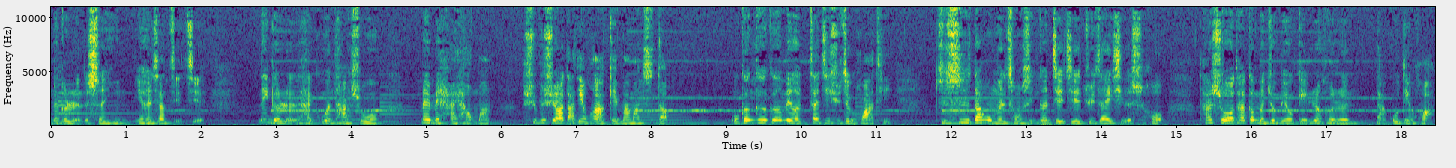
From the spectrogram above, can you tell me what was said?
那个人的声音也很像姐姐。那个人还问他说：“妹妹还好吗？需不需要打电话给妈妈知道？”我跟哥哥没有再继续这个话题，只是当我们重新跟姐姐聚在一起的时候，他说他根本就没有给任何人打过电话。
